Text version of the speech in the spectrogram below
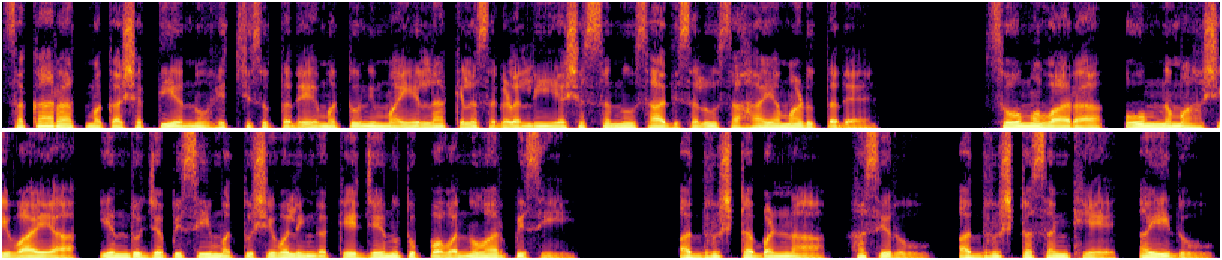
ಸಕಾರಾತ್ಮಕ ಶಕ್ತಿಯನ್ನು ಹೆಚ್ಚಿಸುತ್ತದೆ ಮತ್ತು ನಿಮ್ಮ ಎಲ್ಲಾ ಕೆಲಸಗಳಲ್ಲಿ ಯಶಸ್ಸನ್ನು ಸಾಧಿಸಲು ಸಹಾಯ ಮಾಡುತ್ತದೆ. ಸೋಮವಾರ ಓಂ ನಮಃ ಶಿವಾಯ ಎಂದು ಜಪಿಸಿ ಮತ್ತು ಶಿವಲಿಂಗಕ್ಕೆ ಜೇನುತುಪ್ಪವನ್ನು ಅರ್ಪಿಸಿ. ಅದೃಷ್ಟ ಬಣ್ಣ, ಹಸಿರು, ಅದೃಷ್ಟ ಸಂಖ್ಯೆ ಐದು.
